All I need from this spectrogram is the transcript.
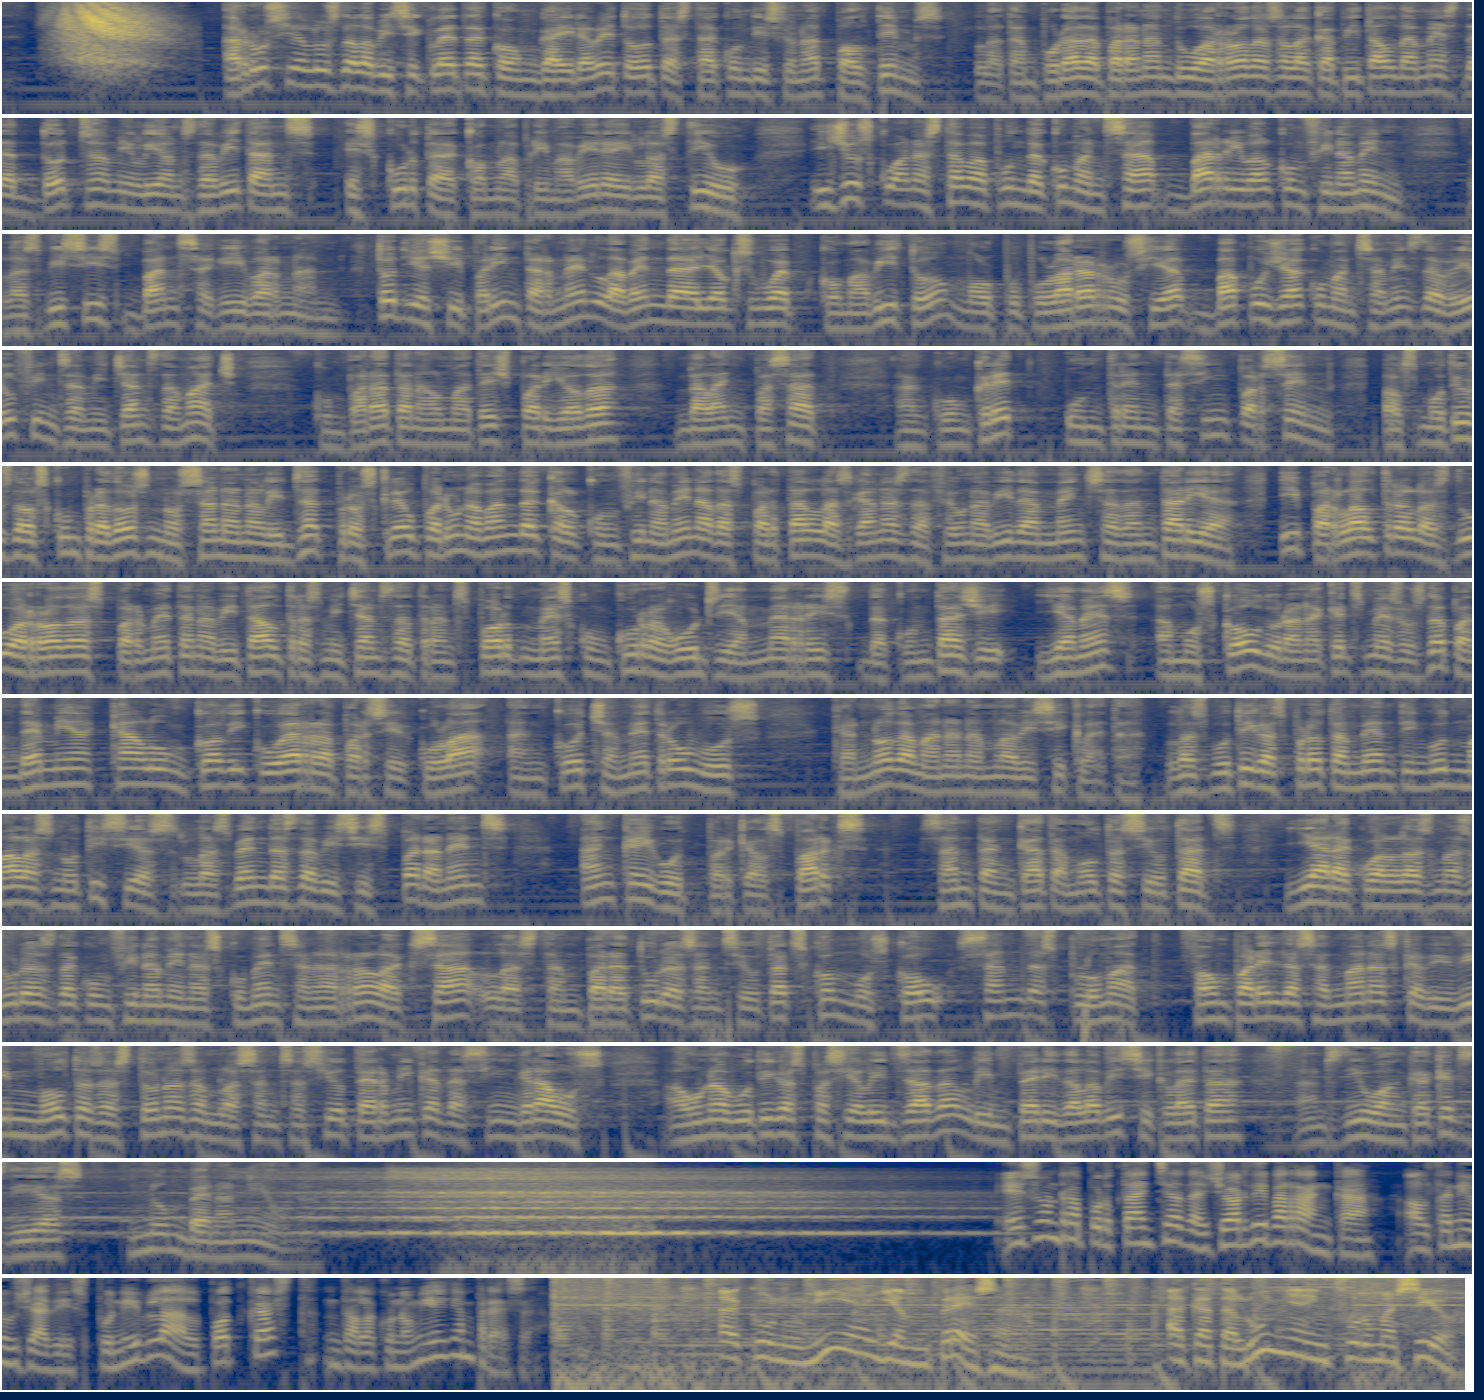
A Rússia l'ús de la bicicleta, com gairebé tot, està condicionat pel temps. La temporada per anar en dues rodes a la capital de més de 12 milions d'habitants és curta, com la primavera i l'estiu. I just quan estava a punt de començar, va arribar el confinament. Les bicis van seguir hivernant. Tot i així, per internet, la venda a llocs web com Avito, molt popular a Rússia, va pujar a començaments d'abril fins a mitjans de maig, comparat en el mateix període de l'any passat. En concret, un 35%. Els motius dels compradors no s'han analitzat, però es creu per una banda que el confinament ha despertat les ganes de fer una vida menys sedentària i per l'altra les dues rodes permeten evitar altres mitjans de transport més concorreguts i amb més risc de contagi. I a més, a Moscou, durant aquests mesos de pandèmia, cal un codi QR per circular en cotxe, metro o bus que no demanen amb la bicicleta. Les botigues, però, també han tingut males notícies. Les vendes de bicis per a nens han caigut perquè els parcs s'han tancat a moltes ciutats i ara quan les mesures de confinament es comencen a relaxar, les temperatures en ciutats com Moscou s'han desplomat. Fa un parell de setmanes que vivim moltes estones amb la sensació tèrmica de 5 graus. A una botiga especialitzada, l'Imperi de la Bicicleta, ens diuen que aquests dies no en venen ni una. És un reportatge de Jordi Barranca. El teniu ja disponible al podcast de l'Economia i Empresa. Economia i Empresa. A Catalunya Informació.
